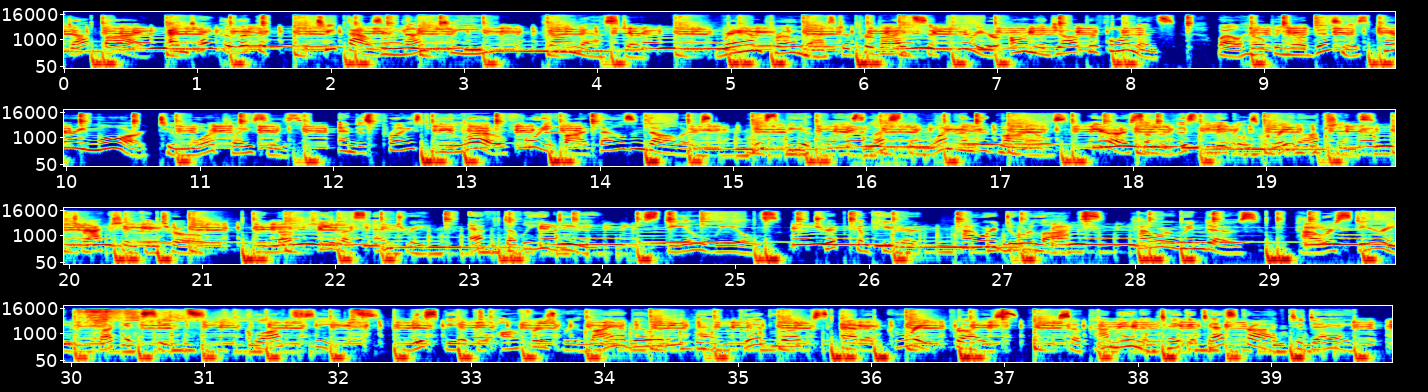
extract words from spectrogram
Stop by and take a look at the 2019 ProMaster. Ram ProMaster provides superior on-the-job performance while helping your business carry more to more places and is priced below $45,000. This vehicle has less than 100 miles. Here are some of this vehicle's great options. Traction control, remote keyless entry, FWD, steel wheels, trip computer, power door locks, power windows, power steering, bucket seats, cloth seats. This vehicle offers reliability and good looks at a great price. So come in and take a test drive today.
